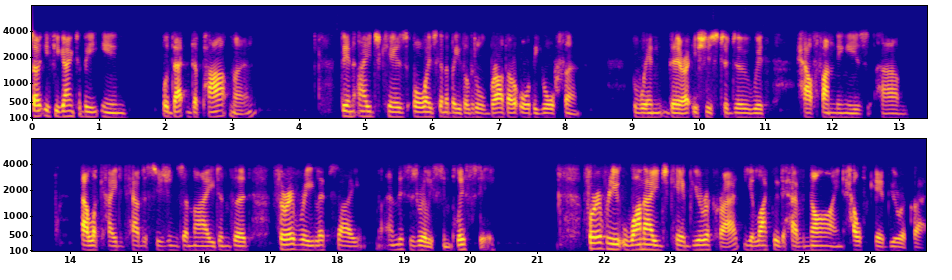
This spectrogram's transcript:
So if you're going to be in well, that department, then aged care is always going to be the little brother or the orphan. when there are issues to do with how funding is um, allocated, how decisions are made, and that for every, let's say, and this is really simplistic, for every one aged care bureaucrat, you're likely to have nine healthcare bureaucrats.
